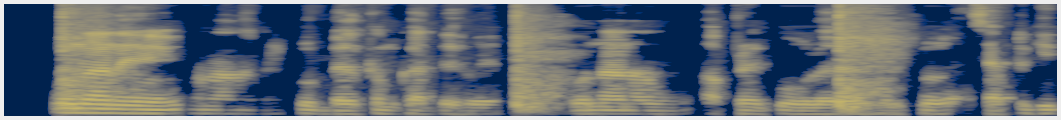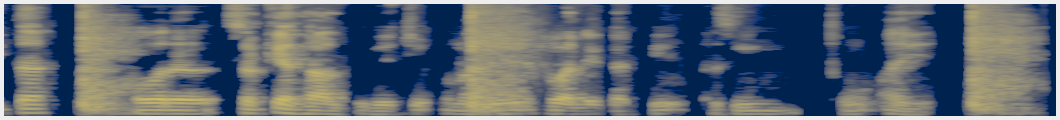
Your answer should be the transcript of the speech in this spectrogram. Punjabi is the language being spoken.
ਉਹਨਾਂ ਨੇ ਉਹਨਾਂ ਦਾ ਬਿਲਕੁਲ ਵੈਲਕਮ ਕਰਦੇ ਹੋਏ ਉਹਨਾਂ ਨੂੰ ਆਪਣੇ ਕੋਲ ਬਿਲਕੁਲ ਐਕਸੈਪਟ ਕੀਤਾ ਔਰ ਸੁਰੱਖਿਅਤ ਹਾਲਤ ਵਿੱਚ ਉਹਨਾਂ ਦੇ ਹਵਾਲੇ ਕਰਕੇ ਅਸੀਂ ਇੱਥੋਂ ਆਏ।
